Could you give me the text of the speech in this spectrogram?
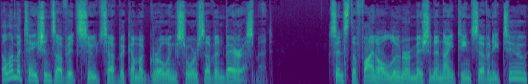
the limitations of its suits have become a growing source of embarrassment. Since the final lunar mission in 1972,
